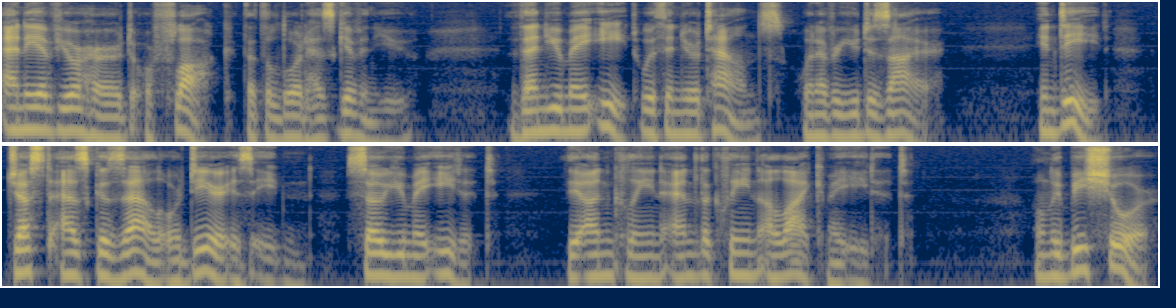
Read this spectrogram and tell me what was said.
any of your herd or flock that the Lord has given you, then you may eat within your towns whenever you desire. Indeed, just as gazelle or deer is eaten, so you may eat it. The unclean and the clean alike may eat it. Only be sure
